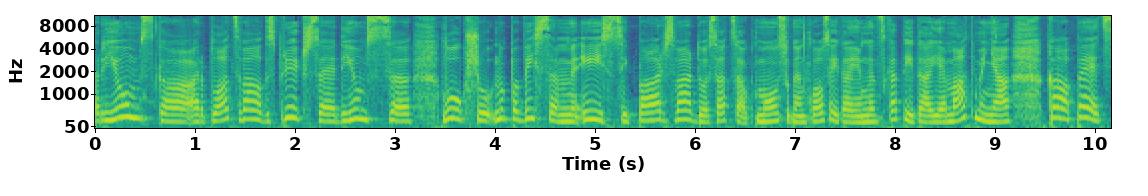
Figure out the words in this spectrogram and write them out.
ar jums, kā ar plats valdes priekšsēdi, jums lūkšu, nu, pavisam īsi pāris vārdos atsaukt mūsu gan klausītājiem, gan skatītājiem atmiņā, kāpēc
